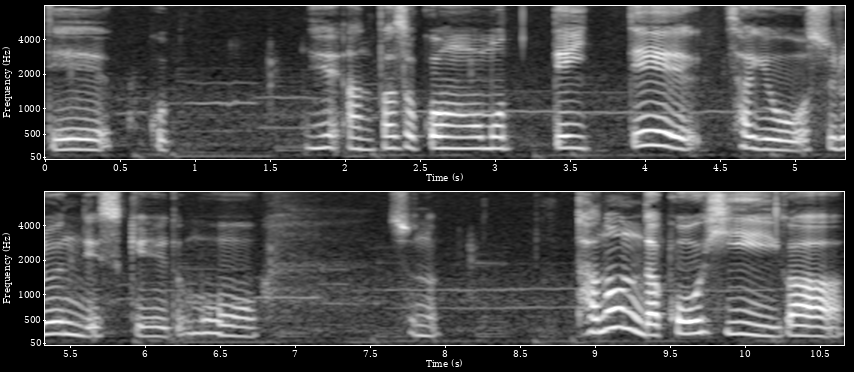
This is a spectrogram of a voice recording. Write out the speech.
でこうねあのパソコンを持って行って作業をするんですけれどもその頼んだコーヒーが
